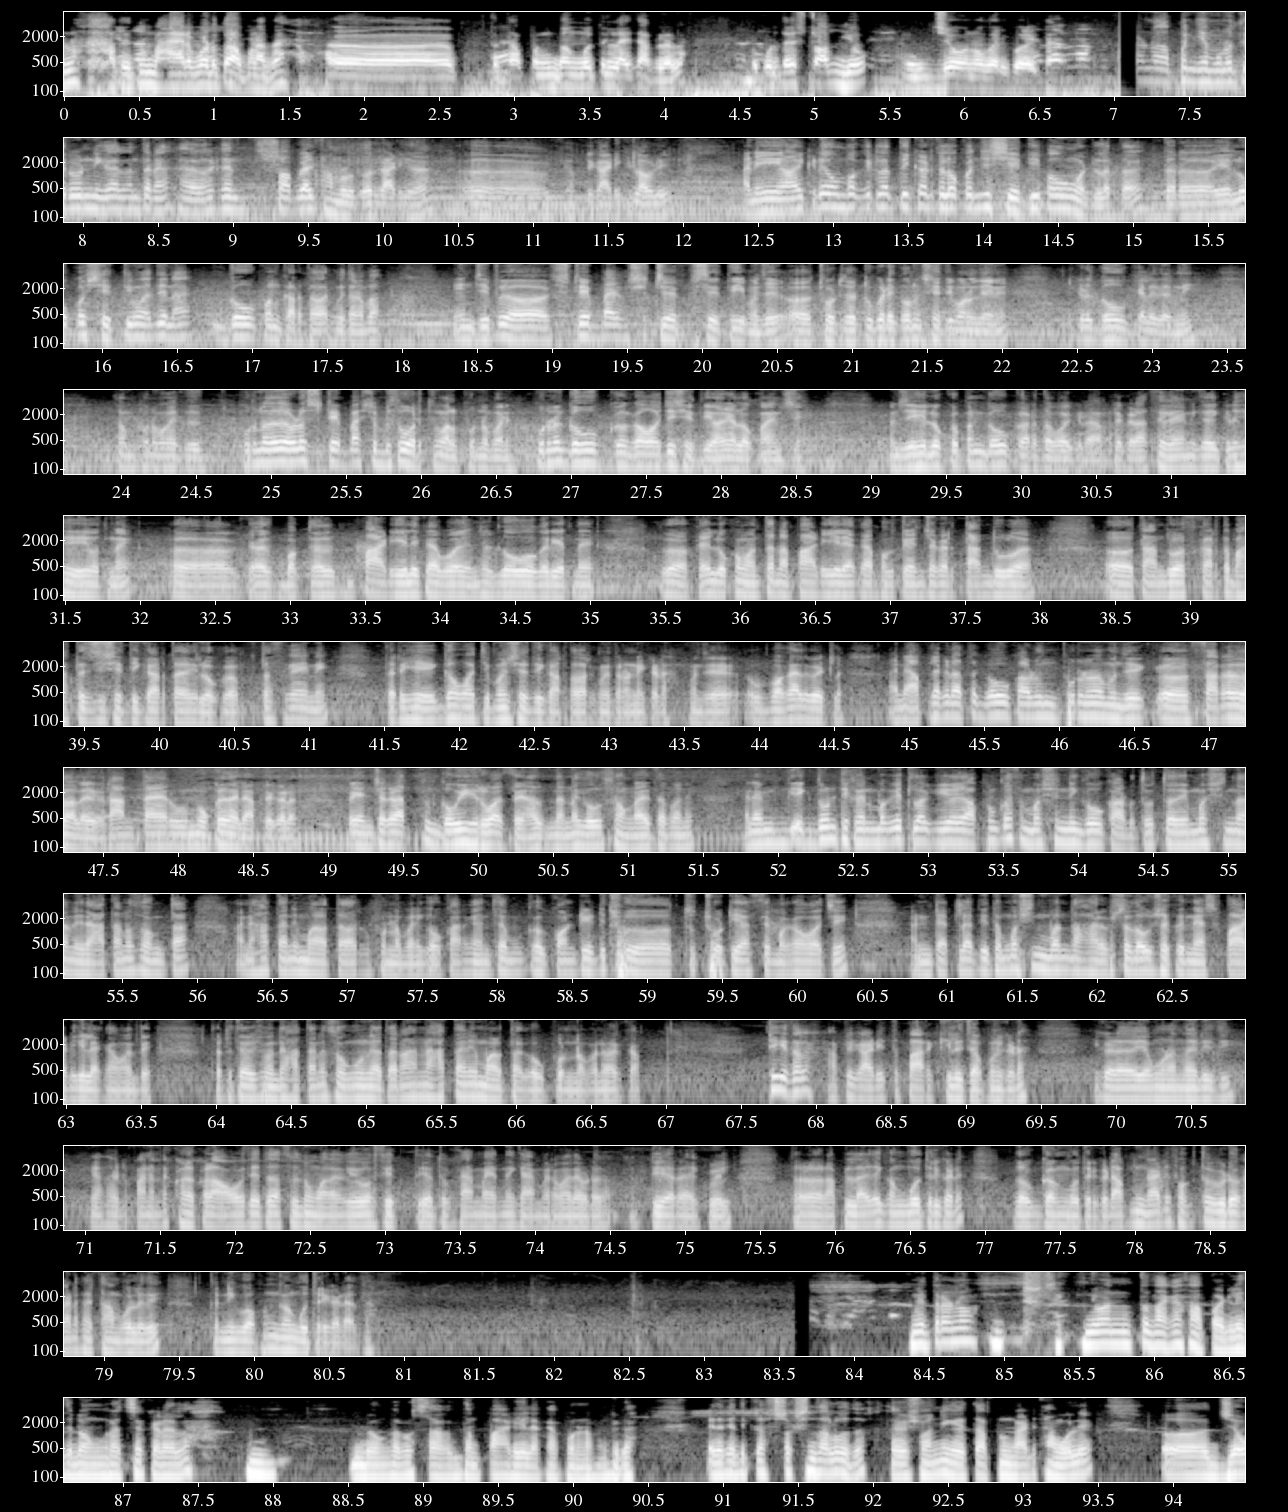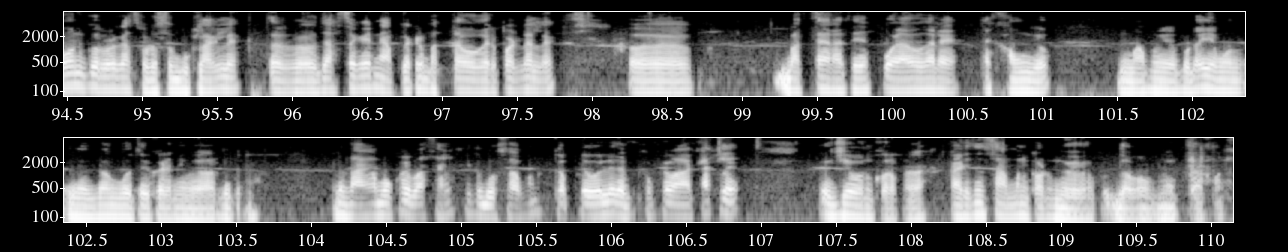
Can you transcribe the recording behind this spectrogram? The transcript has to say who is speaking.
Speaker 1: मित्रांनो आता इथून बाहेर पडतो आपण आता. तर आपण गंगोत्रीला जायचं आपल्याला. तर कुठेतरी स्टॉप घेऊ जेवण वगैरे करू इथं आपण यमुनोत्रीवरून निघाल्यानंतर स्टॉप घ्यायला थांबलो होतो गाडीला आपली गाडी लावली. आणि इकडे येऊन बघितलं तिकडच्या लोकांची शेती पाहू म्हटलं तर तर हे लोक शेतीमध्ये ना गहू पण करतात मित्रांनो बा यांची स्टेप बाय स्टेप शेती म्हणजे छोटे छोटे तुकडे करून शेती बनवली इकडे गहू केलं त्यांनी. संपूर्ण बघायचं पूर्ण एवढं स्टेप बाय स्टेप वरती मला पूर्णपणे. पूर्ण गहू गव्हाची शेती या लोकांची. म्हणजे हे लोक पण गहू करतात बघ इकडं. आपल्याकडे असं काही नाही काही इकडे हे होत नाही. बघता पहाडी येले काय बघ यांच्या गहू वगैरे येत नाही. काही लोक म्हणतात ना पहाडी येल्या का? फक्त त्यांच्याकडे तांदूळ तांदूळच करतात भाताची शेती करतात हे लोक. तसं काही नाही. तर हे गव्हाची पण शेती करतात बरं मित्रांनो इकडं. म्हणजे बघायला भेटलं. आणि आपल्याकडे आता गहू काढून पूर्ण म्हणजे सारं झालं आहे रान तयार होऊन मोकळे झाले आपल्याकडं. पण यांच्याकडे आतून गहू हिरवाच आहे. अजून त्यांना गहू सांगायचा पण आहे. आणि आम्ही एक दोन ठिकाणी बघितलं की आपण कसं मशीनने गहू काढतो तर हे मशीन नाही हातानं सोंगता आणि हाताने मळता पूर्णपणे गहू. कारण यांचं क्वांटिटी छो छोटी असते मग गव्हाची. आणि त्यातल्या तिथं मशीन बंद हार्वेस्टर जाऊ शकत नाही असं पहाडी इलाक्यामध्ये तर त्या म्हणजे हाताने सोंगून जाताना आणि हाताने मळता गहू पूर्णपणे बरं का. ठीक आहे चला. आपली गाडी तर पार्क केलीच आपण इकडं. इकडं यमुना नदी ती. या साईड पाण्याचा खळखळ आवाज येत असेल तुम्हाला. व्यवस्थित येतो. काय माहीत नाही कॅमेरामध्ये एवढं क्लिअर ऐकू येईल. तर आपल्याला जायचं गंगोत्रीकडे. जाऊ गंगोत्रीकडे. आपण गाडी फक्त व्हिडिओ काढण्यासाठी थांबवली होती. तर निघू आपण गंगोत्रीकडे आता. मित्रांनो निवंत जागा सापडली तर डोंगराच्या कडेला. डोंगर एकदम पहाडी इलाका पूर्णपणे का इथं काही कन्स्ट्रक्शन चालू होतं त्या हिशोबाने घ्यायचं आपण गाडी थांबवली. जेवण करू का? थोडंसं भूक लागलं तर जास्त काही नाही आपल्याकडे भत्ता वगैरे पडलेला आहे. भत्ता राहते पोळ्या वगैरे आहे त्या खाऊन घेऊ. मग आपण पुढे येऊन गंगोत्रीकडे निघूया मित्र जागा मोकळी बसायला तिथे बसू आपण. कपडे ओले कपडे टाकले तर जेवण करू आपल्याला गाडीतून सामान काढून घेऊया आपण.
